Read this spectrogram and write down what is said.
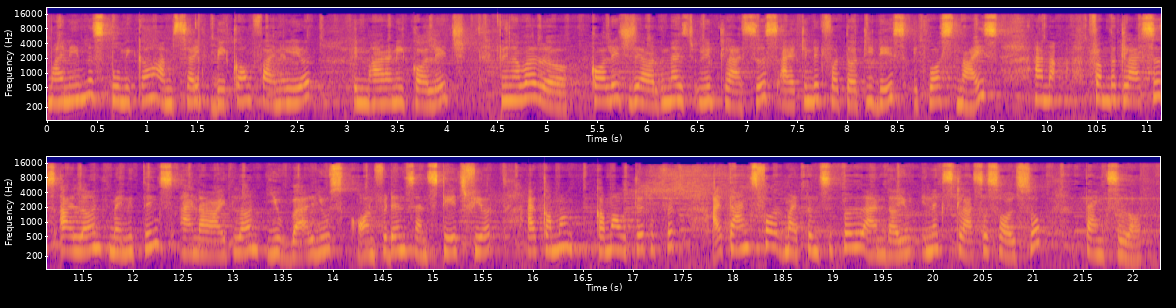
My name is Pumika. I'm studying BCom final year in Maharani College. In our uh, college, they organized UNXT classes. I attended for 30 days. It was nice, and uh, from the classes, I learned many things, and I learned new values, confidence, and stage fear. I come out, come out with it. I thanks for my principal and uh, UNXT classes also. Thanks a lot.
